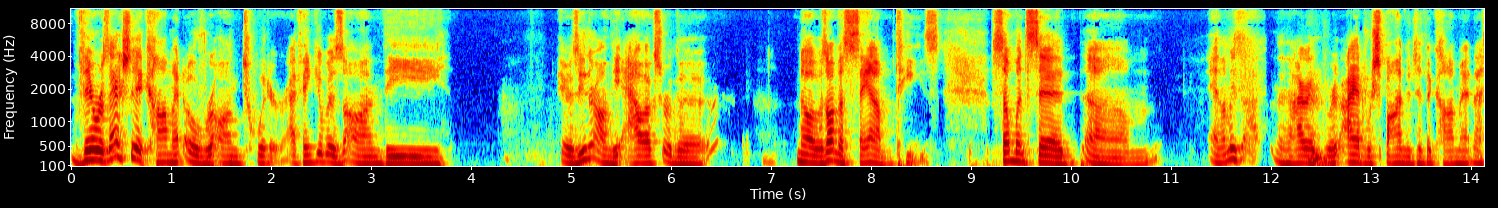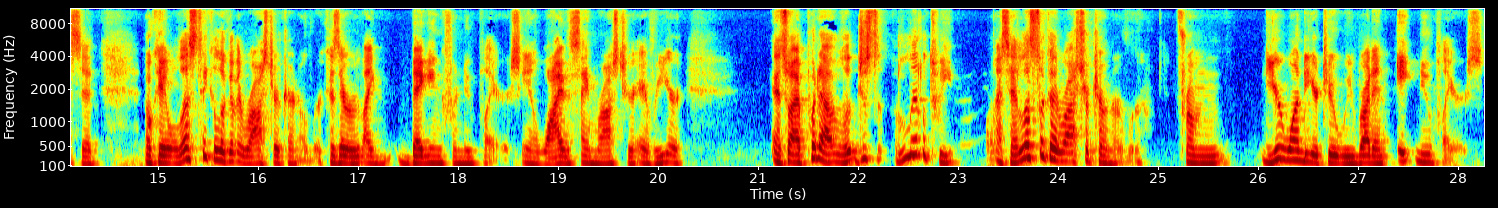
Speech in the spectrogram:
there was actually a comment over on Twitter. I think it was on the, it was either on the Alex or the, no, it was on the Sam tease. Someone said, um, and let me and I had, I had responded to the comment and I said, okay, well let's take a look at the roster turnover because they were like begging for new players. You know, why the same roster every year? And so I put out just a little tweet. I said, let's look at roster turnover from year one to year two. We brought in eight new players.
